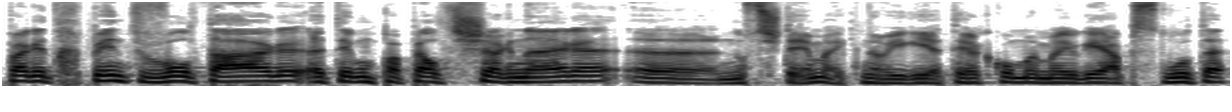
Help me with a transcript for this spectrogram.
para de repente voltar a ter um papel de charneira ah, no sistema, que não iria ter com uma maioria absoluta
